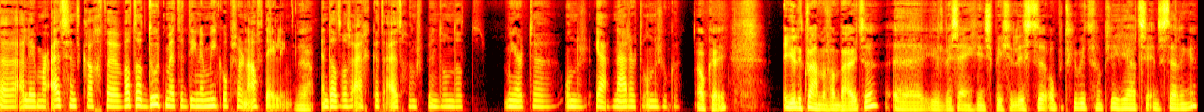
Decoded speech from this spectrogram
uh, alleen maar uitzendkrachten, wat dat doet met de dynamiek op zo'n afdeling. Ja. En dat was eigenlijk het uitgangspunt om dat meer te ja, nader te onderzoeken. Oké. Jullie kwamen van buiten. Uh, jullie zijn geen specialisten op het gebied van psychiatrische instellingen.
